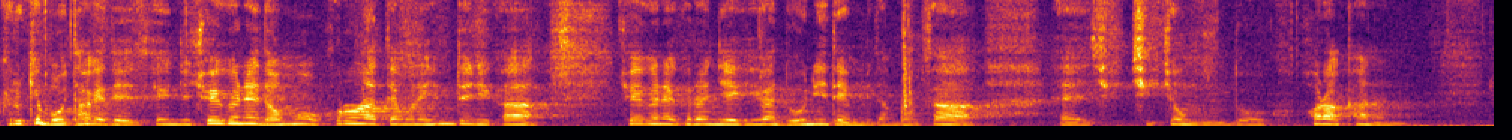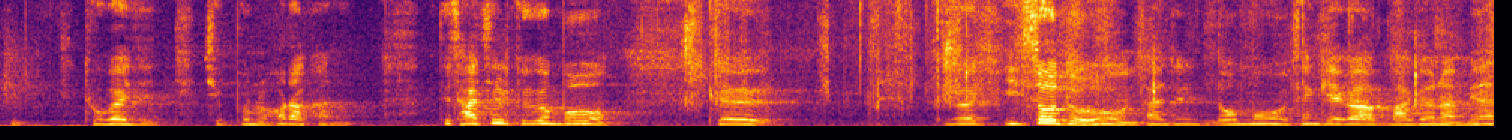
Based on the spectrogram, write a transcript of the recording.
그렇게 못하게 돼 있어요. 근데 최근에 너무 코로나 때문에 힘드니까, 최근에 그런 얘기가 논의됩니다. 목사의 직종도 허락하는, 두 가지 직분을 허락하는. 근데 사실 그거 뭐, 그, 그거 있어도 사실 너무 생계가 막연하면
